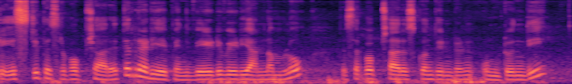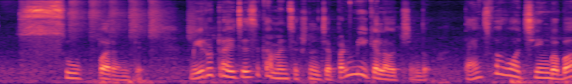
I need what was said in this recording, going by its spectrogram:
టేస్టీ పెసరపప్పు చారు అయితే రెడీ అయిపోయింది. వేడి వేడి అన్నంలో పెసరపప్పు చారేసుకొని తింటు ఉంటుంది. సూపర్ అంతే. మీరు ట్రై చేసి కమెంట్ సెక్షన్లో చెప్పండి మీకు ఎలా వచ్చిందో. థ్యాంక్స్ ఫర్ వాచింగ్ బాబా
